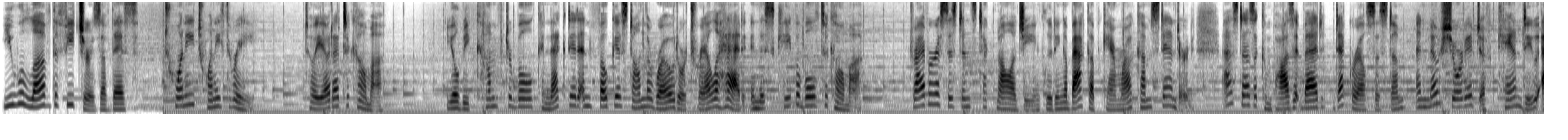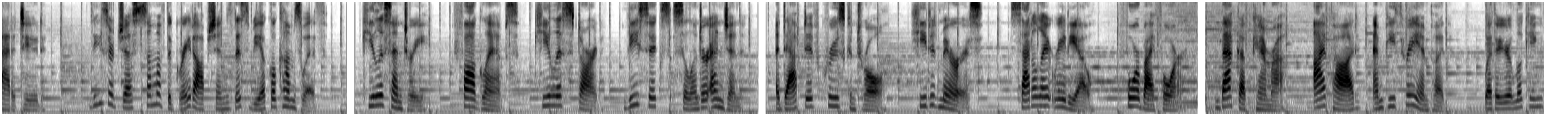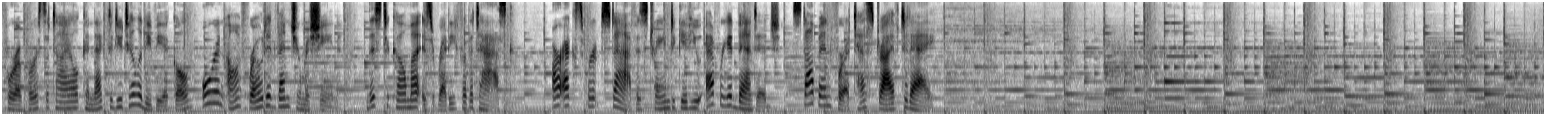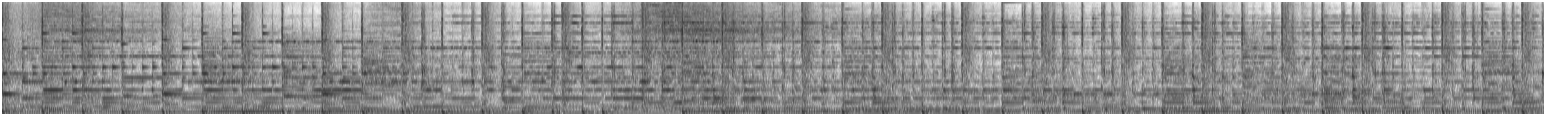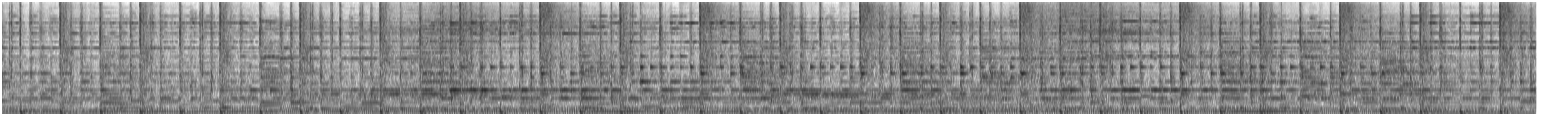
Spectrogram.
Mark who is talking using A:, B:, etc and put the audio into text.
A: You will love the features of this 2023 Toyota Tacoma. You'll be comfortable, connected, and focused on the road or trail ahead in this capable Tacoma. Driver assistance technology, including a backup camera, comes standard, as does a composite bed, deck rail system, and no shortage of can-do attitude. These are just some of the great options this vehicle comes with. Keyless entry, fog lamps, keyless start, V6 cylinder engine, adaptive cruise control, heated mirrors, satellite radio, 4x4, backup camera, iPod, MP3 input. Whether you're looking for a versatile connected utility vehicle or an off-road adventure machine, this Tacoma is ready for the task. Our expert staff is trained to give you every advantage. Stop in for a test drive today.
